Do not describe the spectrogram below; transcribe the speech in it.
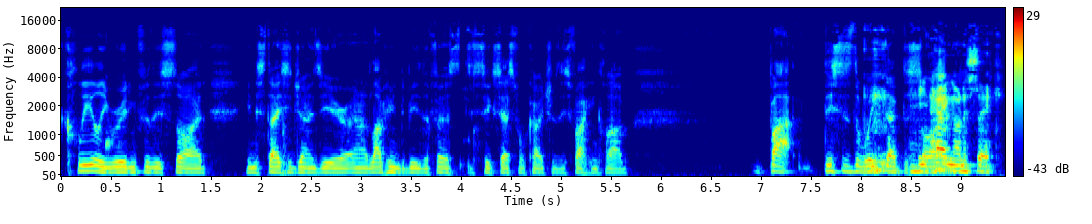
clearly rooting for this side in the Stacey Jones era, and I'd love him to be the first successful coach of this fucking club. But this is the week they've decided. Hang on a sec.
